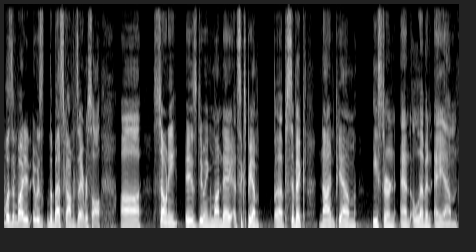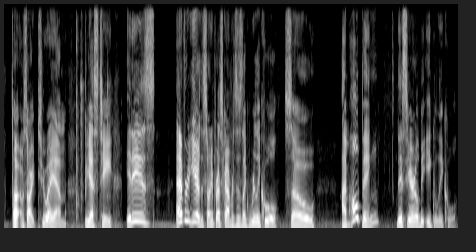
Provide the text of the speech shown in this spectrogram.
was invited it was the best conference i ever saw. Uh sony is doing monday at 6 p.m uh, pacific 9 p.m eastern and 11 a.m oh i'm sorry 2 a.m bst it is every year the sony press conference is like really cool so i'm hoping this year it'll be equally cool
